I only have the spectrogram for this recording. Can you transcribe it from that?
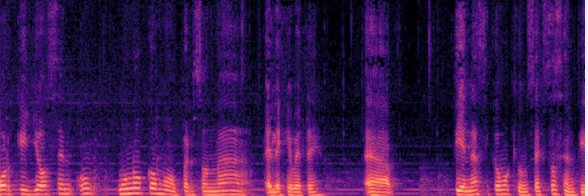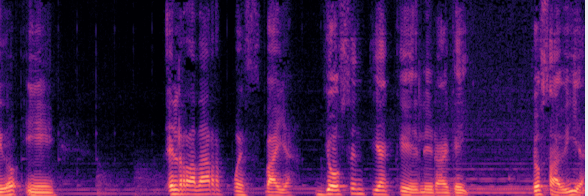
porque yo, uno como persona LGBT, eh, tiene así como que un sexto sentido y el radar, pues vaya, yo sentía que él era gay, yo sabía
